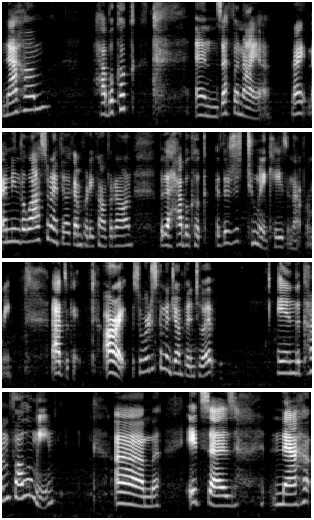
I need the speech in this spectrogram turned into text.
Nahum, Habakkuk, and Zephaniah, right? I mean, the last one I feel like I'm pretty confident on, but the Habakkuk, there's just too many K's in that for me. That's okay. All right, so we're just going to jump into it. In the Come Follow Me, um, it says Nah-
